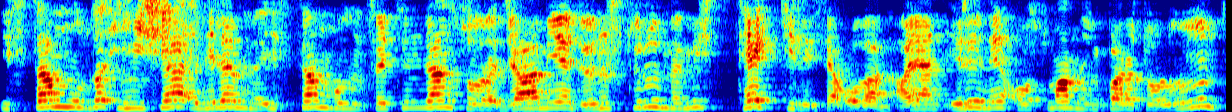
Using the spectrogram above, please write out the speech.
İstanbul'da inşa edilen ve İstanbul'un fethinden sonra camiye dönüştürülmemiş tek kilise olan Ayan İrini Osmanlı İmparatorluğu'nun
